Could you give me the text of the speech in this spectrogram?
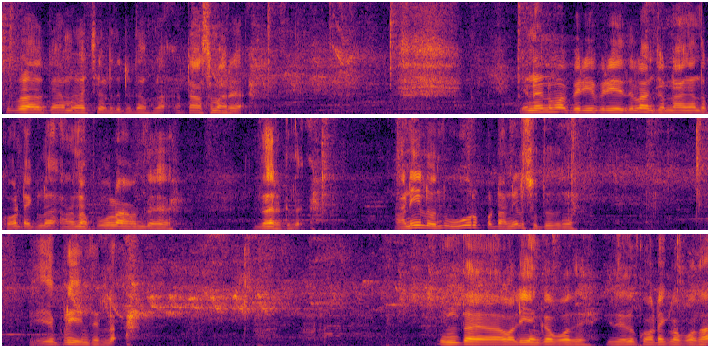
சூப்பராக கேமரா வச்சு எடுத்துகிட்டு இருக்காப்புல அட்டகாசமாக இருக்கு என்னென்னமோ பெரிய பெரிய இதெல்லாம் சொன்னாங்க அந்த கோட்டைக்குள்ளே. ஆனால் பூலாம் வந்து இதாக இருக்குது. அணில் வந்து ஊறப்பட்ட அணில் சுற்றுதுங்க எப்படின்னு தெரியல. இந்த வழி எங்கே போகுது? இது எதுவும் கோட்டைக்குள்ளே போதா?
